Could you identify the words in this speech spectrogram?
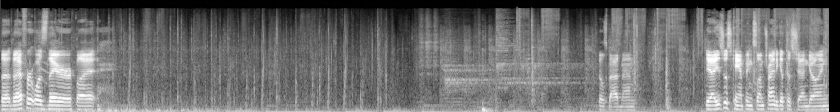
The the effort was there, but feels bad, man. Yeah, he's just camping, so I'm trying to get this gen going.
